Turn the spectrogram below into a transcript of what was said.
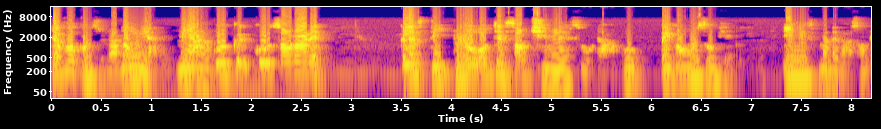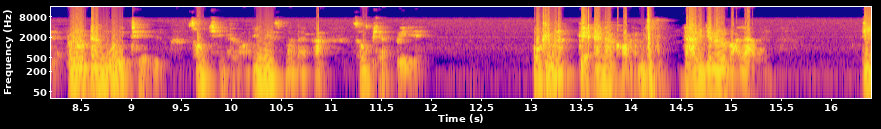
default constructor လုံးရတယ်မရတော့ကိုကိုစောထားတဲ့ class ဒီဘယ်လို object စောက်ချင်လဲဆိုတာကိုဘယ်ကောင်ဆုံးဖြတ် image method ကဆုံးဖြတ်ဘယ်လိုတန်ဖိုးတွေထည့်ပြီးစောင့်ချင်တယ်တော့ English method ကဆုံးဖြတ်ပေးတယ်။ Okay မလားကဲအဲ့ဒါခေါ်လိုက်မယ်ဒါပြီးကျွန်တော်တို့ဗာရမယ်ဒီ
